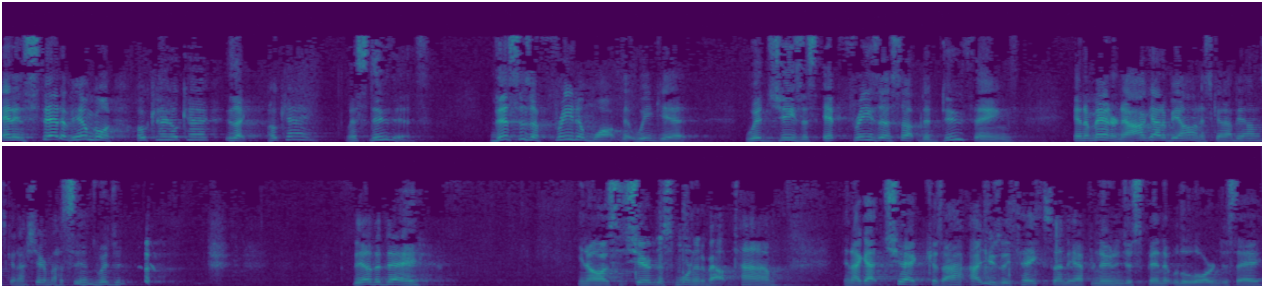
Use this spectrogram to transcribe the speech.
And instead of him going, okay, okay, he's like, okay, let's do this. This is a freedom walk that we get with Jesus. It frees us up to do things in a manner. Now I gotta be honest. Can I be honest? Can I share my sins with you? the other day, you know, I was shared this morning about time and I got checked because I, I usually take Sunday afternoon and just spend it with the Lord and just say,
